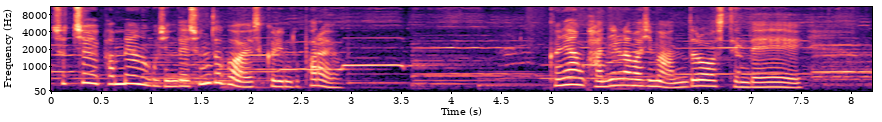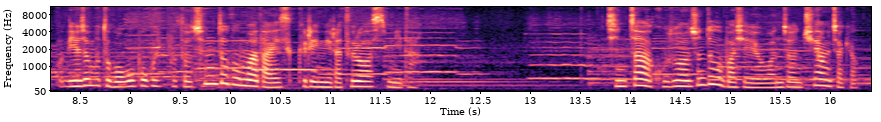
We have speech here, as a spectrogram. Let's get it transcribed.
수출 판매하는 곳인데 순두부 아이스크림도 팔아요. 그냥 바닐라 마시면 안 들어갔을 텐데 예전부터 먹어보고 싶었던 순두부 맛 아이스크림이라 들어왔습니다. 진짜 고소한 순두부 맛이에요. 완전 취향 저격.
